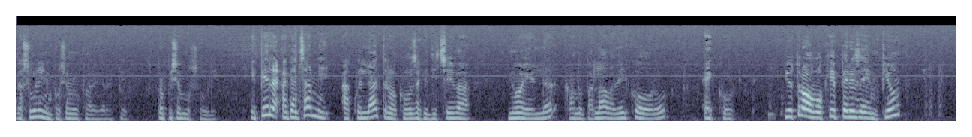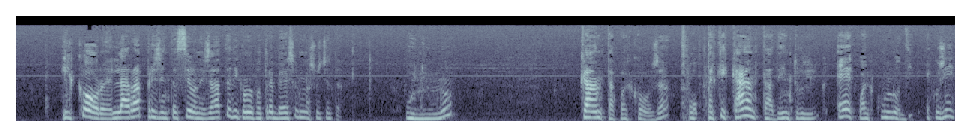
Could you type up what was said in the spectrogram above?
da soli non possiamo fare granché, proprio siamo soli. E per agganciarmi a quell'altra cosa che diceva Noel quando parlava del coro, ecco, io trovo che per esempio il coro è la rappresentazione esatta di come potrebbe essere una società. Ognuno canta qualcosa, perché canta dentro di è qualcuno, di, è così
